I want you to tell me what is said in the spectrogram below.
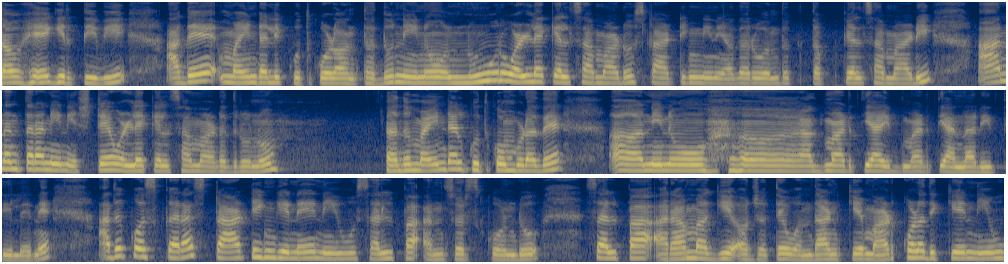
ನಾವು ಹೇಗಿರ್ತೀವಿ, ಅದೇ ಮೈಂಡಲ್ಲಿ ಕೂತ್ಕೊಳ್ಳೋ ಅಂಥದ್ದು. ನೀನು ನೂರು ಒಳ್ಳೆ ಕೆಲಸ ಮಾಡು ಸ್ಟಾರ್ಟಿಂಗ್ ನೀನು ಯಾವ್ದಾದ್ರು ಒಂದು ತಪ್ಪು ಕೆಲಸ ಮಾಡಿ ಆನಂತರ ನೀನು ಎಷ್ಟೇ ಒಳ್ಳೆ ಕೆಲಸ ಮಾಡಿದ್ರೂ ಅದು ಮೈಂಡಲ್ಲಿ ಕುತ್ಕೊಂಡ್ಬಿಡೋದೆ ನೀನು ಅದು ಮಾಡ್ತೀಯಾ, ಇದು ಮಾಡ್ತೀಯಾ ಅನ್ನೋ ರೀತಿಲೇ ಅದಕ್ಕೋಸ್ಕರ ಸ್ಟಾರ್ಟಿಂಗೇ ನೀವು ಸ್ವಲ್ಪ ಅನುಸರಿಸ್ಕೊಂಡು, ಸ್ವಲ್ಪ ಆರಾಮಾಗಿ ಅವ್ರ ಜೊತೆ ಹೊಂದಾಣಿಕೆ ಮಾಡ್ಕೊಳ್ಳೋದಕ್ಕೆ ನೀವು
